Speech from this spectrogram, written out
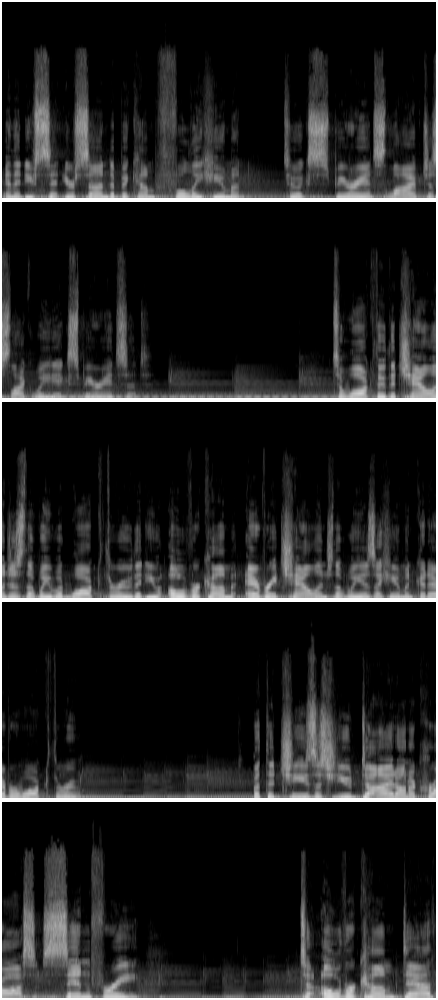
And that you sent your son to become fully human, to experience life just like we experience it. To walk through the challenges that we would walk through, that you overcome every challenge that we as a human could ever walk through but that Jesus, you died on a cross, sin free, to overcome death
